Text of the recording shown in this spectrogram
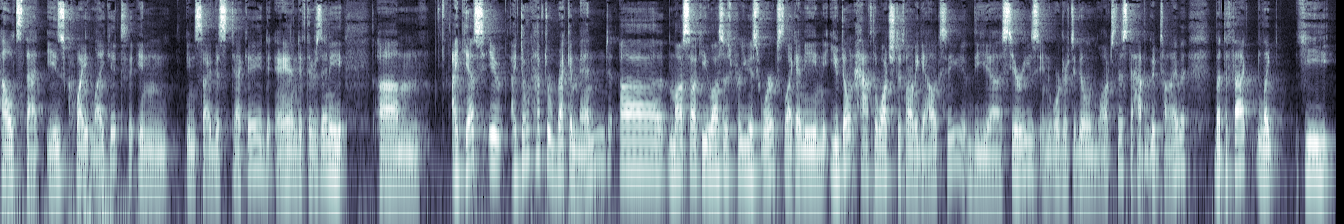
else that is quite like it in inside this decade. And if there's any um, I guess it, I don't have to recommend uh, Masaaki Yuasa's previous works. Like, I mean, you don't have to watch Tatami Galaxy, the uh, series, in order to go and watch this to have a good time. But the fact, like, he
